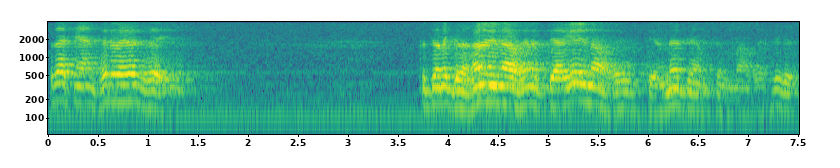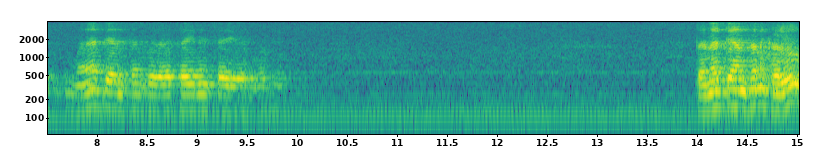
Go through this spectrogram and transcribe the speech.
બધા ટેન્શન રહે જ હોય. તો જેને ગ્રહણ ના હોય ને ત્યાગે ના હોય તેને ટેન્શન ના હોય. શું કે મને ટેન્શન કોઈ થઈ નહીં થઈ તને ટેન્શન ખરું?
